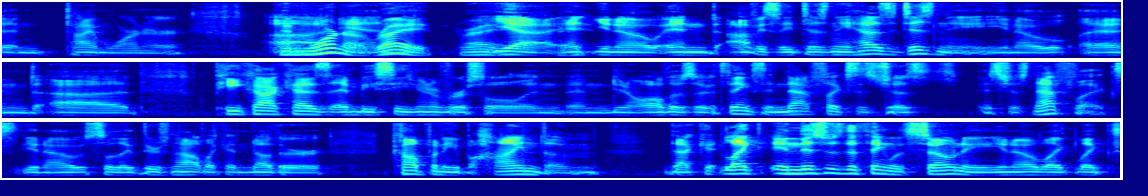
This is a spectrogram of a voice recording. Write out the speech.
and Time Warner And Uh, Warner, right, right, yeah, right. and you know, and obviously Disney has Disney, you know, and uh, Peacock has NBC Universal, and and you know all those other things. And Netflix is just it's just Netflix, you know. So like, there's not like another company behind them that can like. And this is the thing with Sony, you know, like like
